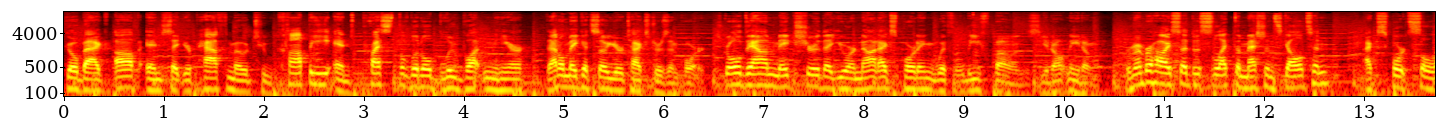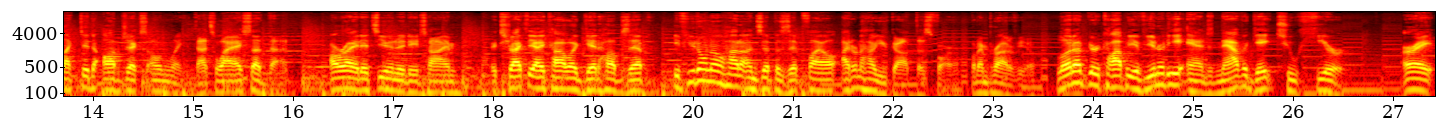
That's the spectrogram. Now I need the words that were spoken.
Go back up and set your path mode to copy and press the little blue button here. That'll make it so your textures import. Scroll down, make sure that you are not exporting with leaf bones. You don't need them. Remember how I said to select the mesh and skeleton? Export selected objects only. That's why I said that. Alright, it's Unity time. Extract the Ikeiwa GitHub zip. If you don't know how to unzip a zip file, I don't know how you got this far, but I'm proud of you. Load up your copy of Unity and navigate to here. Alright,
